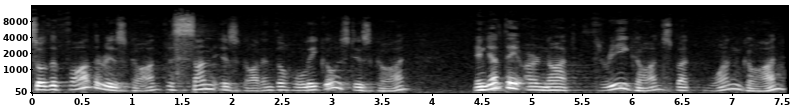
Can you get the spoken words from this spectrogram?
So the Father is God, the Son is God, and the Holy Ghost is God. And yet they are not three gods, but one God.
